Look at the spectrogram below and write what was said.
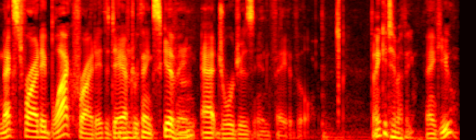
next Friday, Black Friday, the day Mm-hmm. after Thanksgiving, at George's in Fayetteville. Thank you, Timothy. Thank you.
